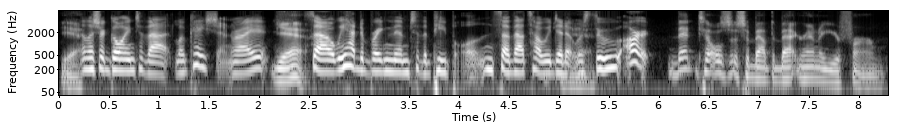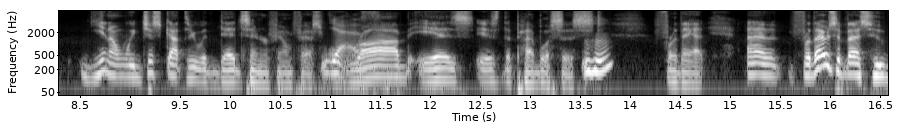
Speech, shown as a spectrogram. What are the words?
yeah unless you're going to that location right yeah so we had to bring them to the people and so that's how we did yeah. it was through art that tells us about the background of your firm you know we just got through with dead center film festival yes. rob is is the publicist mm-hmm for that. Uh, for those of us who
